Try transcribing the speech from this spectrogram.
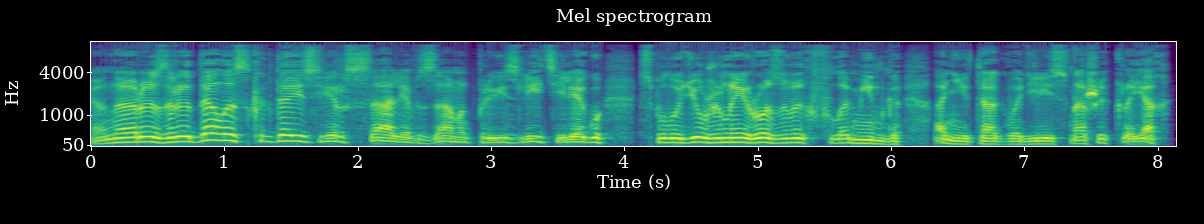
Она разрыдалась, когда из Версаля в замок привезли телегу с полудюжиной розовых фламинго. Они и так водились в наших краях,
